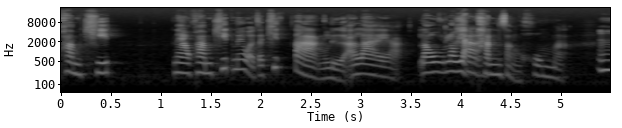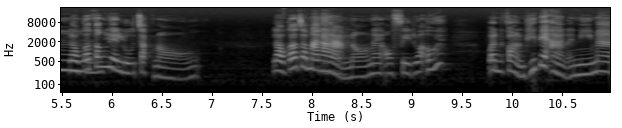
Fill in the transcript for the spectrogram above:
ความคิด แนวความคิดไม่ว่าจะคิดต่างหรืออะไรอะ่ะ เราเราอยากค่ะทันสังคมอะ่ะอืมเราก็ต้องเรียนรู้จากน้อง เราก็จะมาค่ะถามน้องในออฟฟิศว่าเอ้ยวันก่อนพี่ไปอ่านอันนี้มา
